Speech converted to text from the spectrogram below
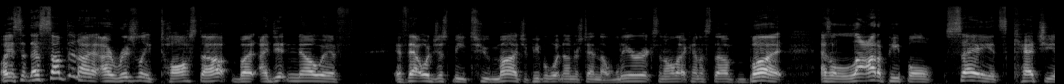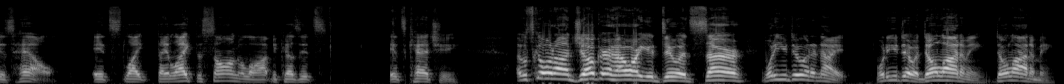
Like I said, that's something I, I originally tossed up, but I didn't know if if that would just be too much, if people wouldn't understand the lyrics and all that kind of stuff. But as a lot of people say, it's catchy as hell. It's like they like the song a lot because it's it's catchy. What's going on, Joker? How are you doing, sir? What are you doing tonight? What are you doing? Don't lie to me. Don't lie to me.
